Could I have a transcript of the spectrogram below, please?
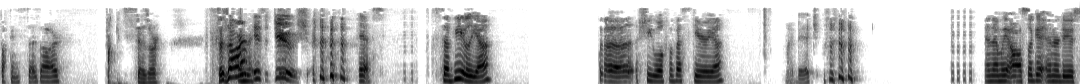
Fucking Cesar. Fucking Cesar. Cesar And- is a douche. Yes. Sevilla, the she-wolf of Ascaria. My bitch. And then we also get introduced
